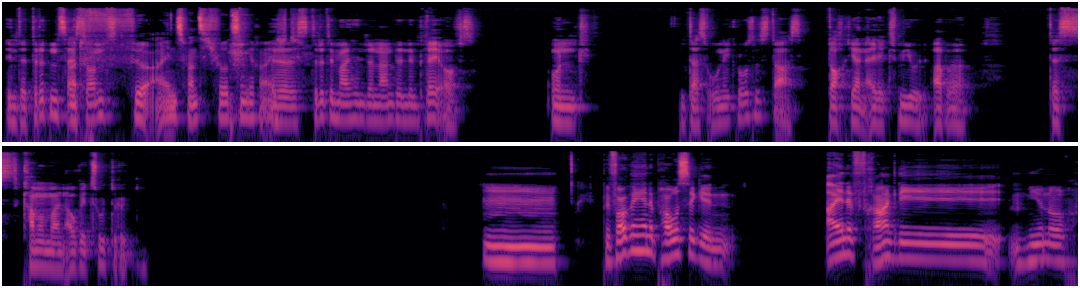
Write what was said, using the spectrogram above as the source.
in der dritten Saison für 21-14 gereicht. Äh, das dritte Mal hintereinander in den Playoffs. Und das ohne große Stars. Doch, die an Alex Mule, aber das kann man mal ein Auge zudrücken. Mm, bevor wir hier eine Pause gehen, eine Frage, die mir noch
